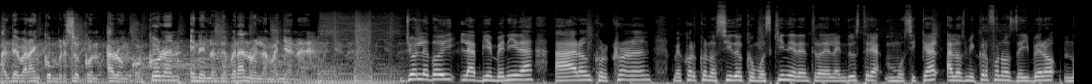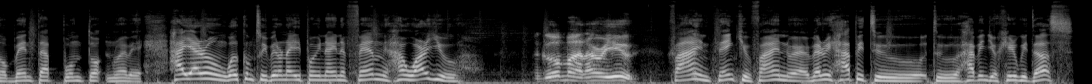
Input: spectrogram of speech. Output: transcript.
Aldebarán conversó con Aaron Corcoran en el Aldebarano en la mañana. Yo le doy la bienvenida a Aaron Corcoran, mejor conocido como Skinner dentro de la industria musical, a los micrófonos de Ibero 90.9. Hi Aaron, welcome to Ibero 90.9 FM. How are you? Good man, how are you? Fine, thank you. Fine. We're very happy to to having you here with us.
